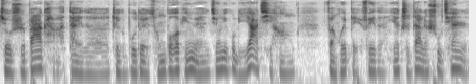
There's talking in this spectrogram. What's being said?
就是巴卡带的这个部队，从波河平原经利古里亚起航返回北非的，也只带了数千人。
